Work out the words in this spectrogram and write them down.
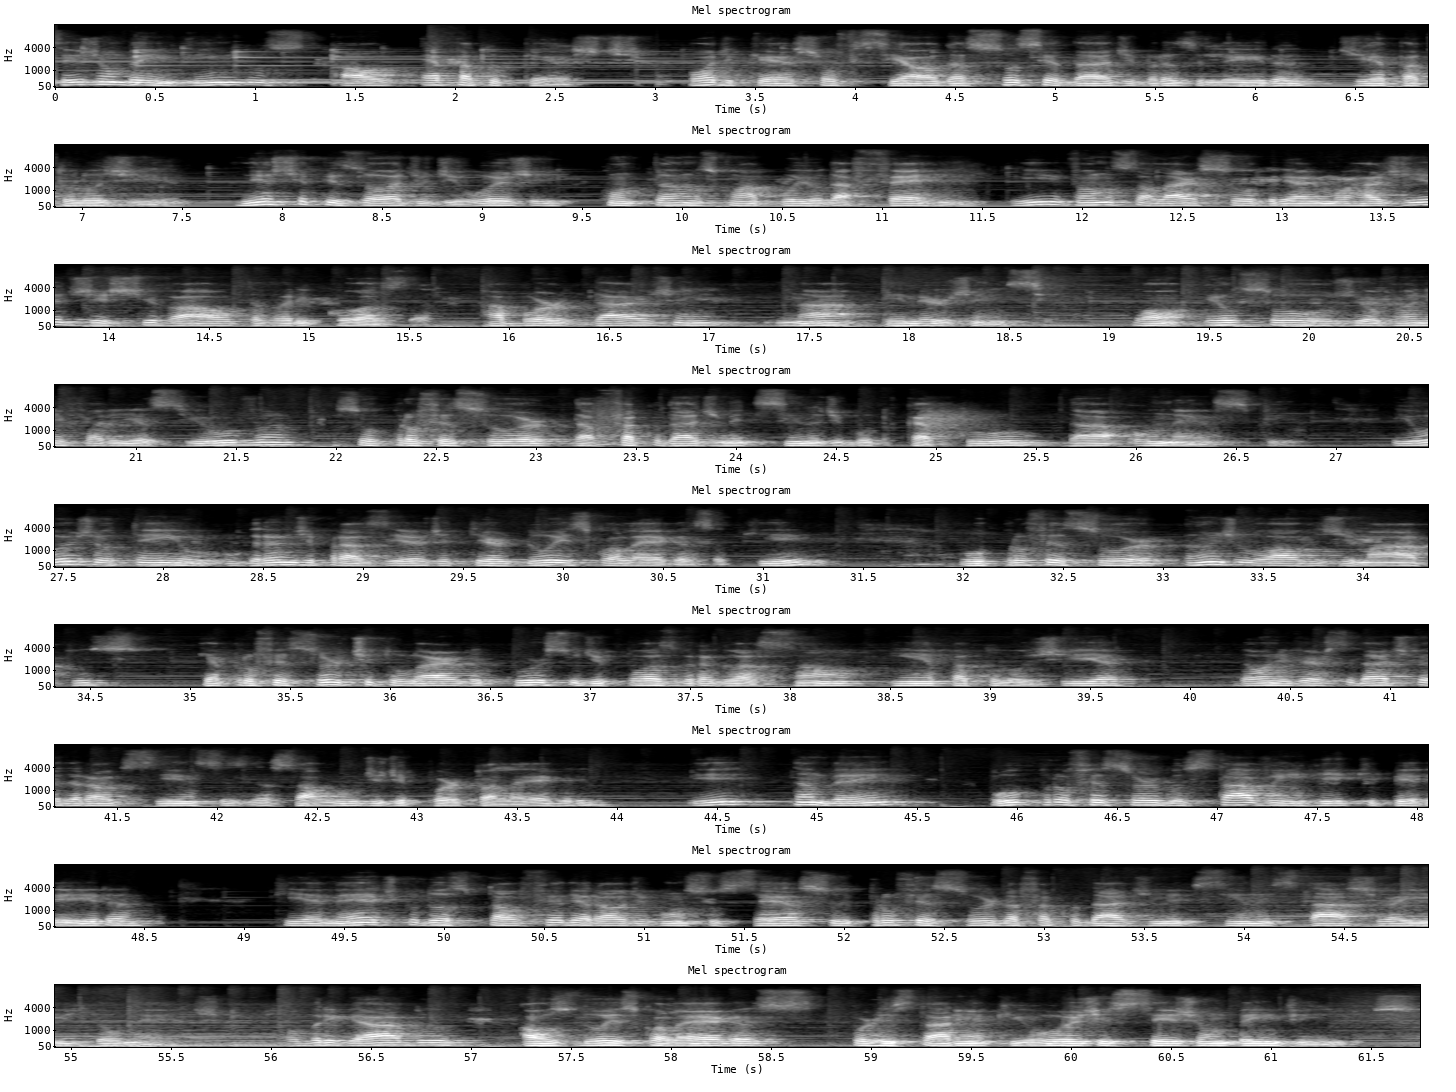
Sejam bem-vindos ao HepatoCast, podcast oficial da Sociedade Brasileira de Hepatologia. Neste episódio de hoje, contamos com o apoio da Ferrin e vamos falar sobre a hemorragia digestiva alta varicosa, abordagem na emergência. Bom, eu sou Giovanni Faria Silva, sou professor da Faculdade de Medicina de Botucatu, da Unesp. E hoje eu tenho o grande prazer de ter dois colegas aqui, o professor Ângelo Alves de Matos, que é professor titular do curso de pós-graduação em hepatologia da Universidade Federal de Ciências da Saúde de Porto Alegre, e também o professor Gustavo Henrique Pereira, que é médico do Hospital Federal de Bom Sucesso e professor da Faculdade de Medicina Estácio Ayrton Médico. Obrigado aos dois colegas por estarem aqui hoje, sejam bem-vindos.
